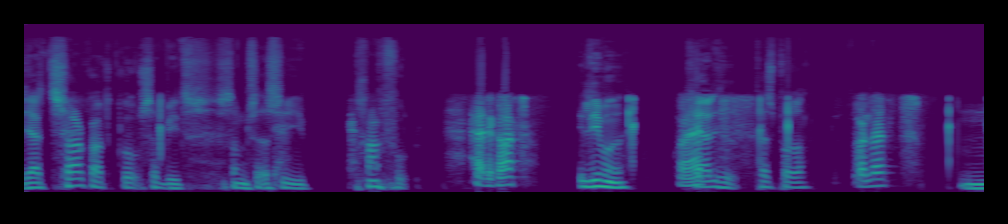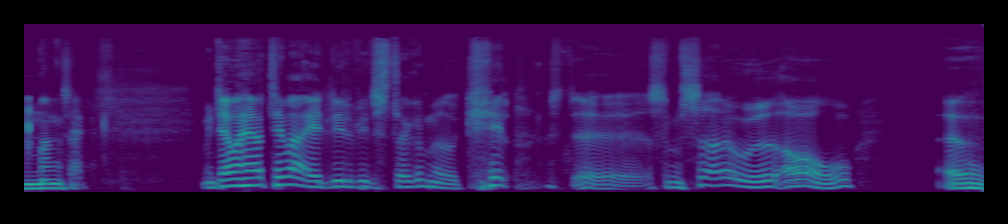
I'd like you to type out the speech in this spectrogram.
jeg tør godt gå så vidt, som til at sige pragtfuld. Ha' det godt. I lige måde. Godnat. Kærlighed. Pas på dig. Godnat. Mange tak. Men der var her, det var et lille bitte stykke med Kjeld, øh, som sidder derude og øh,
